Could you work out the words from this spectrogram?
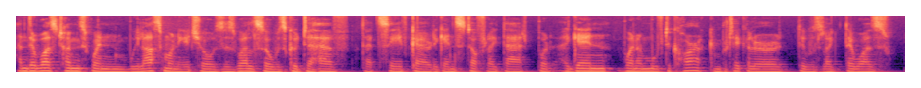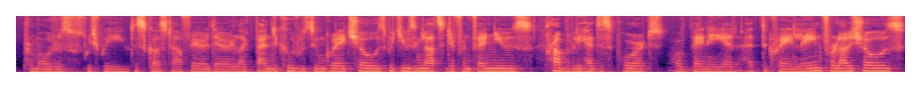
and there was times when we lost money at shows as well. So it was good to have that safeguard against stuff like that. But again, when I moved to Cork in particular, there was like there was promoters which we discussed off air there. Like Bandicoot was doing great shows but using lots of different venues. Probably had the support of Benny at, at the Crane Lane for a lot of shows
